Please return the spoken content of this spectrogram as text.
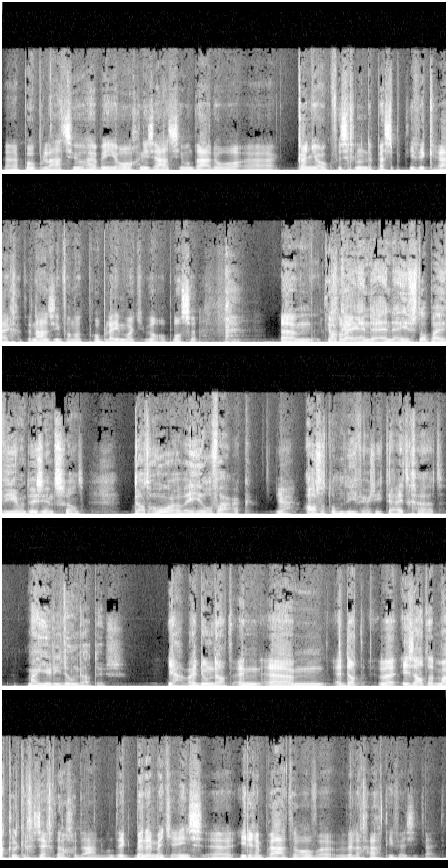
uh, populatie wil hebben in je organisatie. Want daardoor uh, kan je ook verschillende perspectieven krijgen ten aanzien van het probleem wat je wil oplossen. Um, Oké, okay, en, en stop even hier, want dit is interessant. Dat horen we heel vaak ja. als het om diversiteit gaat. Maar jullie doen dat dus. Ja, wij doen dat. En um, dat is altijd makkelijker gezegd dan gedaan. Want ik ben het met je eens. Uh, iedereen praat erover. We willen graag diversiteit.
